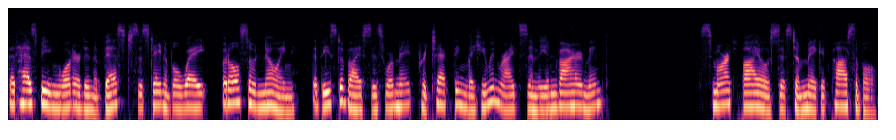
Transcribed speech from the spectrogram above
that has being watered in the best sustainable way, but also knowing that these devices were made protecting the human rights and the environment? Smart Biosystem make it possible.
